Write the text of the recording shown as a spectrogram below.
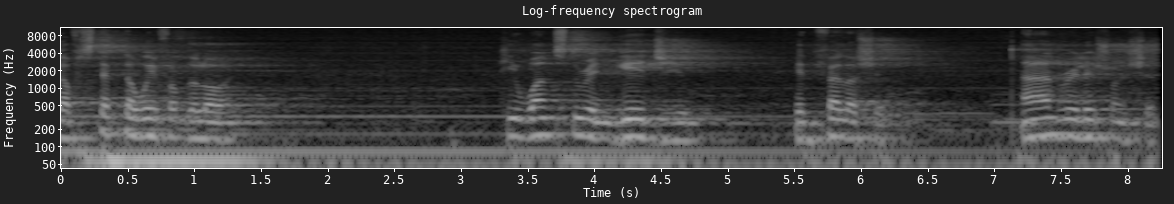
you have stepped away from the Lord, He wants to engage you in fellowship and relationship.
